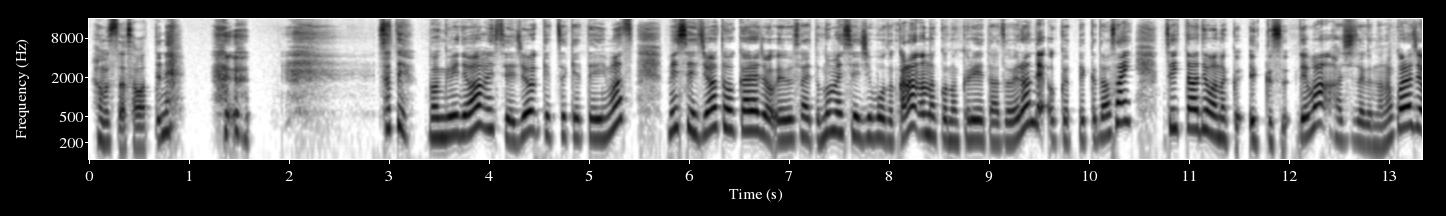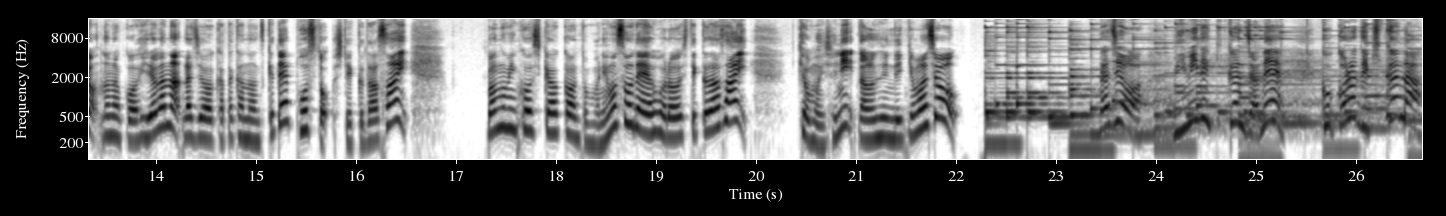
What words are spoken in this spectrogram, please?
ハムスター触ってね。さて番組ではメッセージを受け付けています。メッセージは東海ラジオウェブサイトのメッセージボードから7個のクリエイターズを選んで送ってください。ツイッターではなく X ではハッシュタグ7個ラジオ7個はひらがなラジオはカタカナをつけてポストしてください。番組公式アカウントもありますのでフォローしてください。今日も一緒に楽しんでいきましょう。ラジオは耳で聞くんじゃねえ。心で聞くんだ。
